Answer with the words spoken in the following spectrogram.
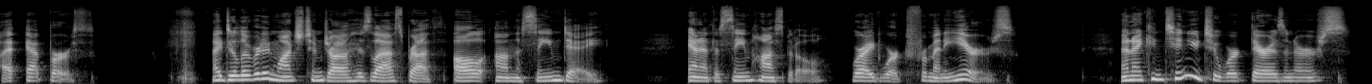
at birth. I delivered and watched him draw his last breath all on the same day and at the same hospital where I'd worked for many years. And I continued to work there as a nurse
